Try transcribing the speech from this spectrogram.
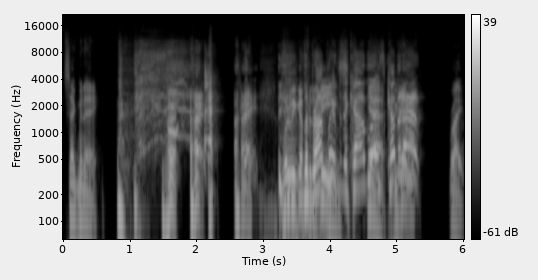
segment A. all right, all right, all right. What do we got? LeBron for the played for the Cowboys. Yeah, coming got, out. Right,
